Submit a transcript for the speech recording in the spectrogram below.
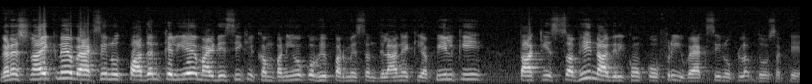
गणेश नाइक ने वैक्सीन उत्पादन के लिए एमआईडीसी की कंपनियों को भी परमिशन दिलाने की अपील की ताकि सभी नागरिकों को फ्री वैक्सीन उपलब्ध हो सके।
